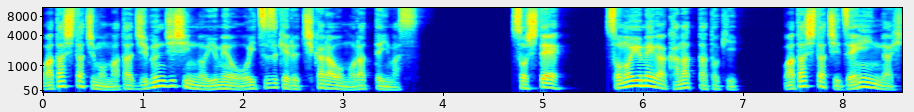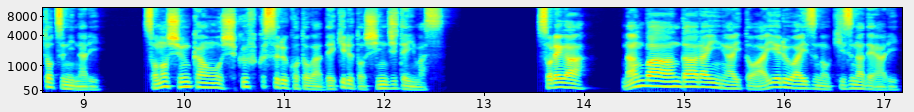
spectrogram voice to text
私たちもまた自分自身の夢を追い続ける力をもらっています。そして、その夢が叶った時、私たち全員が一つになり、その瞬間を祝福することができると信じています。それが、ナンバーアンダーライン愛と IL ワイズの絆であり、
